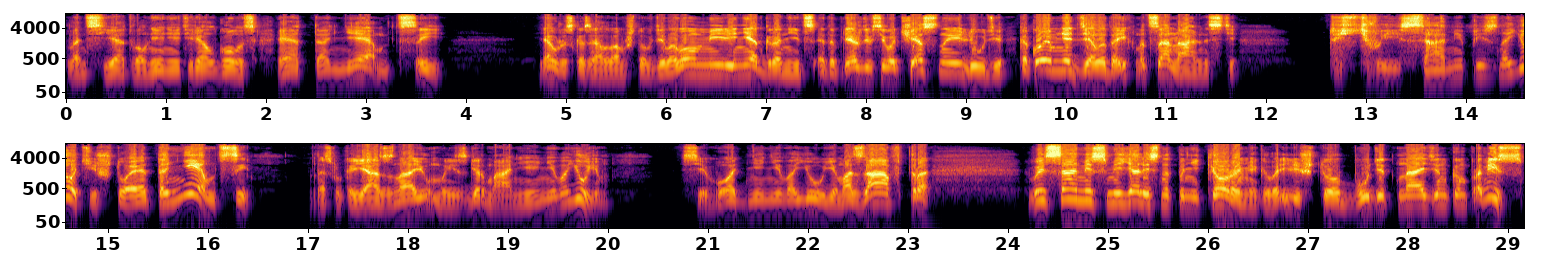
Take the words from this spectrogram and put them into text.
Лансье от волнения терял голос. Это немцы. Я уже сказал вам, что в деловом мире нет границ. Это прежде всего честные люди. Какое мне дело до их национальности? То есть вы сами признаете, что это немцы? Насколько я знаю, мы с Германией не воюем. Сегодня не воюем, а завтра... Вы сами смеялись над паникерами, говорили, что будет найден компромисс.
